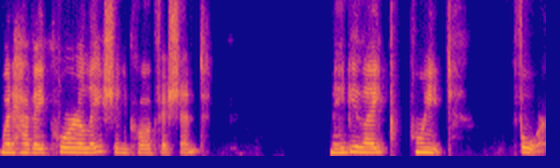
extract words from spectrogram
would have a correlation coefficient, maybe like 0.4,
